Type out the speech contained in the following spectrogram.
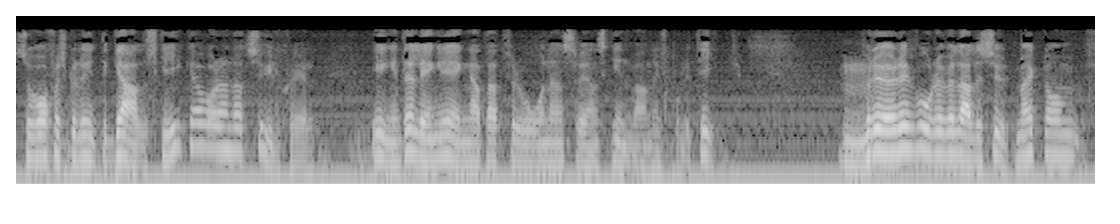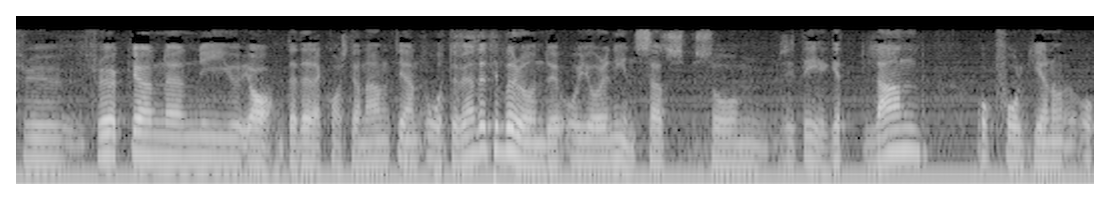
Så varför skulle inte gallskrika vara en asylskäl? Inget är längre ägnat att förvåna en svensk invandringspolitik. Mm. För övrigt vore det väl alldeles utmärkt om fru, fröken eh, ni, ja det där konstiga namnet igen, återvänder till Burundi och gör en insats som sitt eget land och folk genom, och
